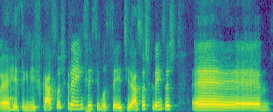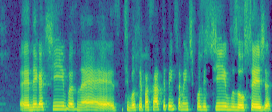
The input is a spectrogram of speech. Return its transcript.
é, ressignificar suas crenças, se você tirar suas crenças é, é, negativas, né? Se você passar a ter pensamentos positivos, ou seja,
